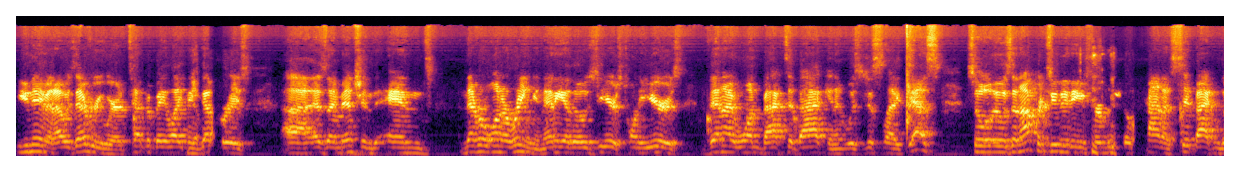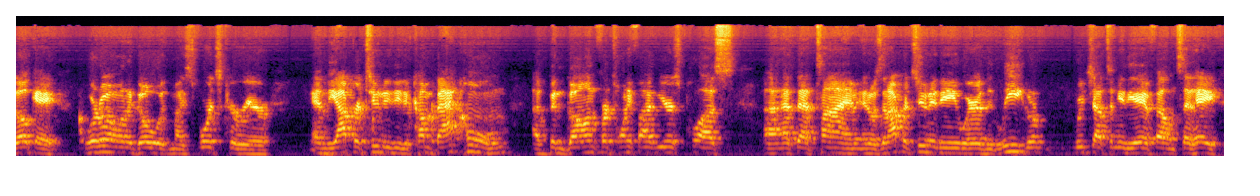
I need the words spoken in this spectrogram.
you name it. I was everywhere. Tampa Bay Lightning, yep. Devil Rays, uh, as I mentioned, and never won a ring in any of those years, 20 years. Then I won back to back, and it was just like, yes. So it was an opportunity for me to kind of sit back and go, okay, where do I want to go with my sports career? And the opportunity to come back home. I've been gone for 25 years plus uh, at that time. And it was an opportunity where the league reached out to me, the AFL, and said, hey,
